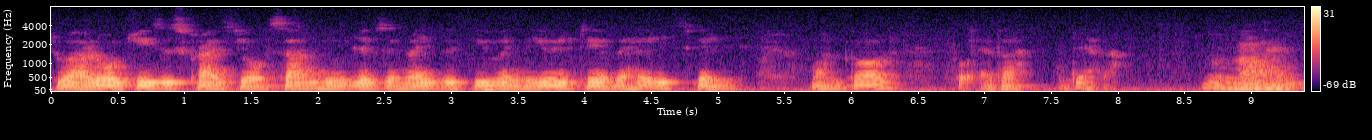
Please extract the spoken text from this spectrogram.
Through our Lord Jesus Christ, your Son, who lives and reigns with you in the unity of the Holy Spirit, one God, for ever and ever. Amen.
